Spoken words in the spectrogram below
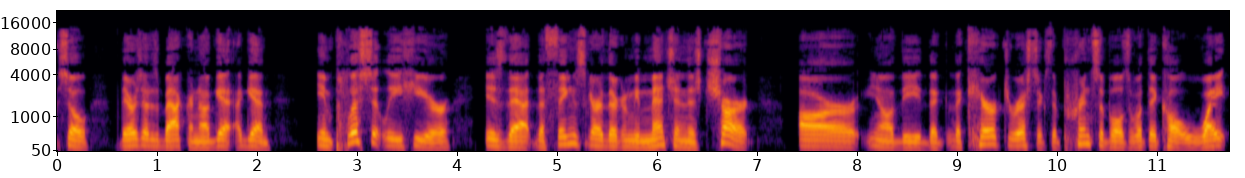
So there's that as background. Now, again, again, implicitly here is that the things that are, that are going to be mentioned in this chart are you know the, the the characteristics, the principles of what they call white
